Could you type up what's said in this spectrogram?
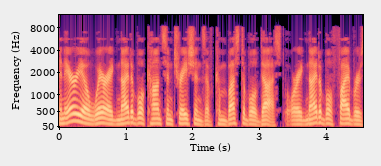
an area where ignitable concentrations of combustible dust or ignitable fibers,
